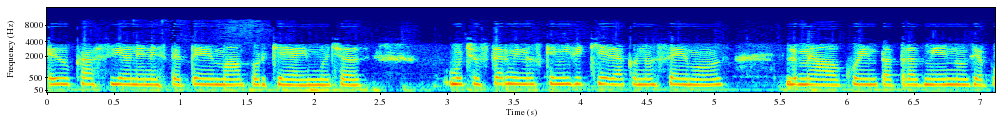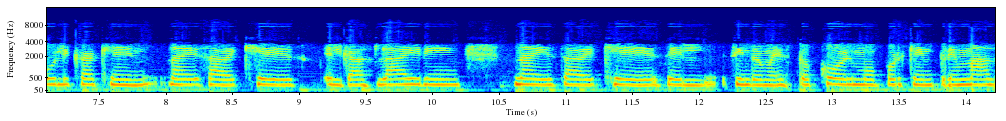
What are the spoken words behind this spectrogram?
educación en este tema porque hay muchas muchos términos que ni siquiera conocemos me he dado cuenta tras mi denuncia pública que nadie sabe qué es el gaslighting, nadie sabe qué es el síndrome de Estocolmo, porque entre más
